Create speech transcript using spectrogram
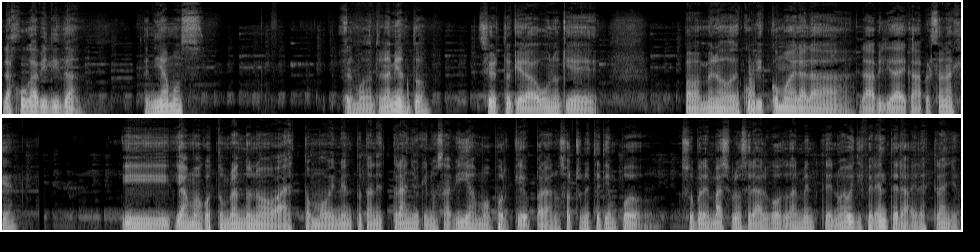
la jugabilidad. Teníamos el modo entrenamiento, ¿cierto? Que era uno que para más o menos descubrir cómo era la, la habilidad de cada personaje. Y íbamos acostumbrándonos a estos movimientos tan extraños que no sabíamos, porque para nosotros en este tiempo Super Smash Bros. era algo totalmente nuevo y diferente, era, era extraño.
